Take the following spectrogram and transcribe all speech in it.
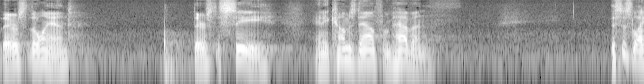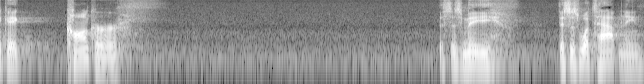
there's the land there's the sea, and he comes down from heaven. This is like a conqueror. This is me. This is what's happening.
